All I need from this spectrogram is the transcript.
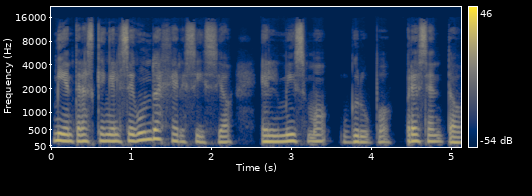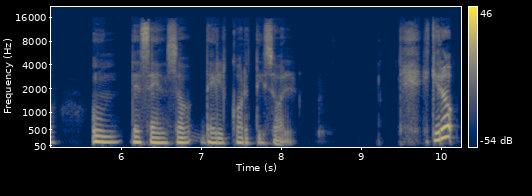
mientras que en el segundo ejercicio el mismo grupo presentó un descenso del cortisol. Y quiero,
